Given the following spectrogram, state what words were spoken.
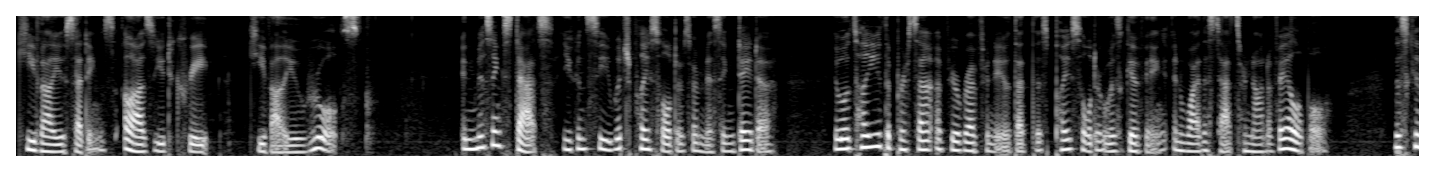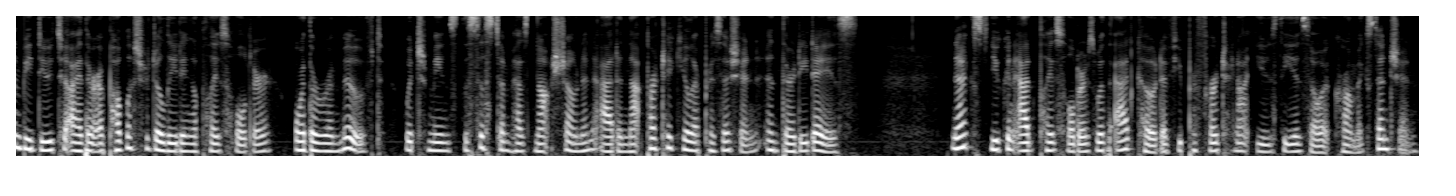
Key Value Settings, allows you to create key value rules. In Missing Stats, you can see which placeholders are missing data. It will tell you the percent of your revenue that this placeholder was giving and why the stats are not available. This can be due to either a publisher deleting a placeholder or they're removed, which means the system has not shown an ad in that particular position in 30 days. Next, you can add placeholders with ad code if you prefer to not use the Ezoic Chrome extension,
